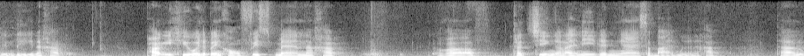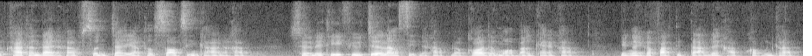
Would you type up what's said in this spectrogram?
อย่างดีนะครับ ภาค EQ ก็จะเป็นของ Fishman นะครับ แล้วก็ทัชชิ่งอะไรนี่เล่นง่ายสบายมือนะครับ ถ้าลูกค้าท่านใดนะครับ สนใจอยากทดสอบสินค้านะครับ เชิญได้ที่ฟิวเจอร์ลังสิตนะครับ แล้วก็เดอะมอลล์บางแคครับ ยังไงก็ฝากติดตามด้วยครับ ขอบคุณครับ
